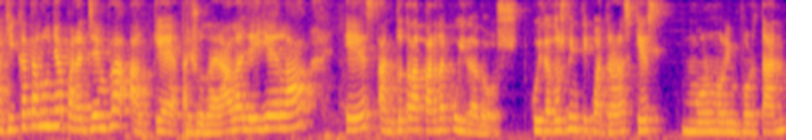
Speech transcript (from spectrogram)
Aquí a Catalunya, per exemple, el que ajudarà la llei ELA és en tota la part de cuidadors. Cuidadors 24 hores, que és molt, molt important,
